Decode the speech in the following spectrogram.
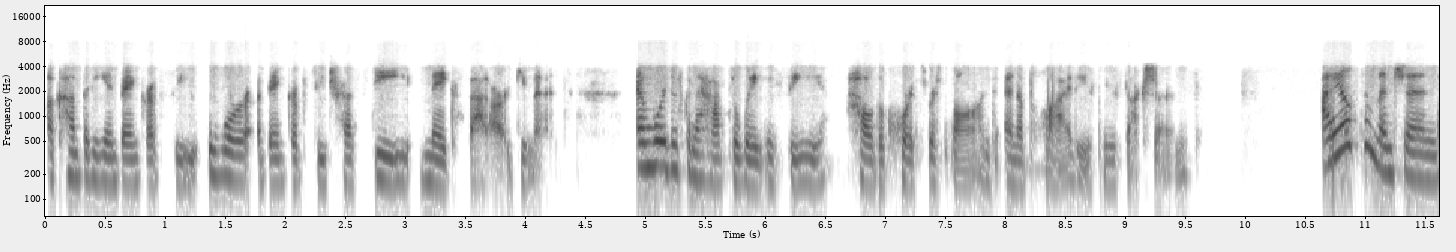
a company in bankruptcy or a bankruptcy trustee makes that argument. And we're just going to have to wait and see how the courts respond and apply these new sections. I also mentioned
